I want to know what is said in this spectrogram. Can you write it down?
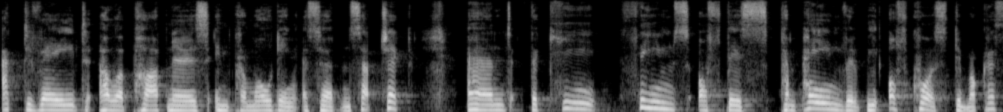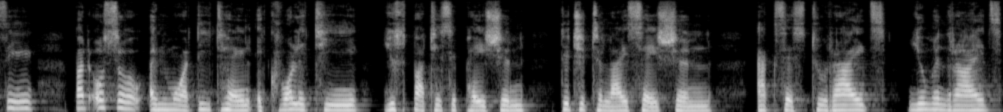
activate our partners in promoting a certain subject. And the key themes of this campaign will be, of course, democracy, but also in more detail, equality, youth participation, digitalization, access to rights, human rights,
